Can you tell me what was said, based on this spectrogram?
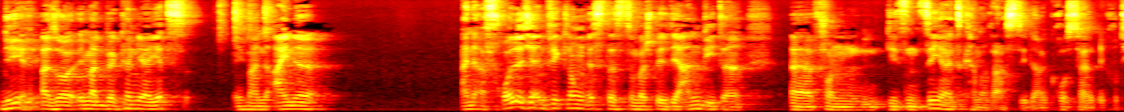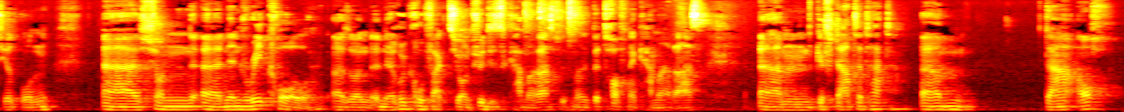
Nee, also ich meine, wir können ja jetzt, ich meine, eine eine erfreuliche Entwicklung ist, dass zum Beispiel der Anbieter äh, von diesen Sicherheitskameras, die da Großteil rekrutiert wurden, äh, schon äh, einen Recall, also eine Rückrufaktion für diese Kameras, beziehungsweise betroffene Kameras, ähm, gestartet hat. Ähm, da auch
